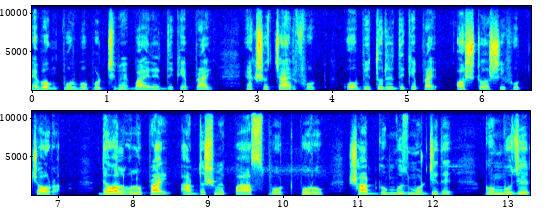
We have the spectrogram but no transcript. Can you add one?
এবং পূর্ব পশ্চিমে বাইরের দিকে প্রায় একশো চার ফুট ও ভিতরের দিকে প্রায় অষ্টআশি ফুট চওড়া। দেওয়ালগুলো প্রায় আট দশমিক পাঁচ ফুট পুরো ষাট গম্বুজ মসজিদে গম্বুজের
